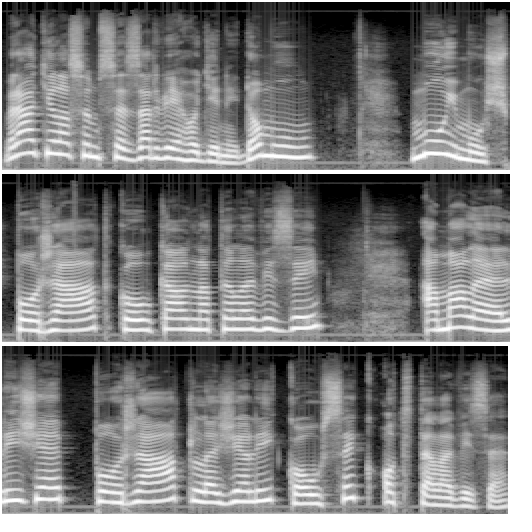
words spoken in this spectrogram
Vrátila jsem se za dvě hodiny domů, můj muž pořád koukal na televizi a malé lyže pořád leželi kousek od televize.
